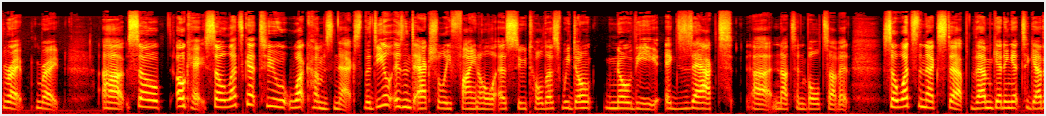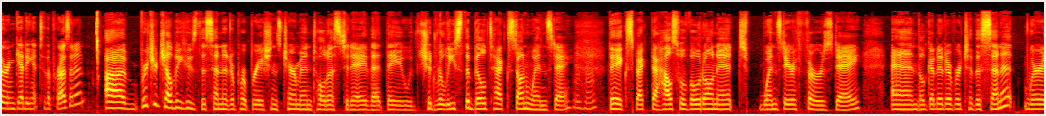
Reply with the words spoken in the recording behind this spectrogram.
Right, right. Uh, so, okay, so let's get to what comes next. The deal isn't actually final, as Sue told us. We don't know the exact uh, nuts and bolts of it. So, what's the next step? Them getting it together and getting it to the president? Uh, Richard Shelby, who's the Senate Appropriations Chairman, told us today that they should release the bill text on Wednesday. They expect the House will vote on it Wednesday or Thursday, and they'll get it over to the Senate, where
